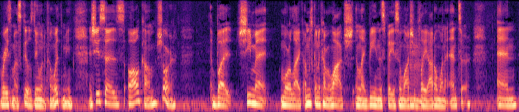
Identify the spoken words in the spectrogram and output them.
raise my skills. Do you want to come with me? And she says, "Oh, I'll come, sure." But she meant more like I'm just going to come and watch and like be in the space and watch mm. you play. I don't want to enter. And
